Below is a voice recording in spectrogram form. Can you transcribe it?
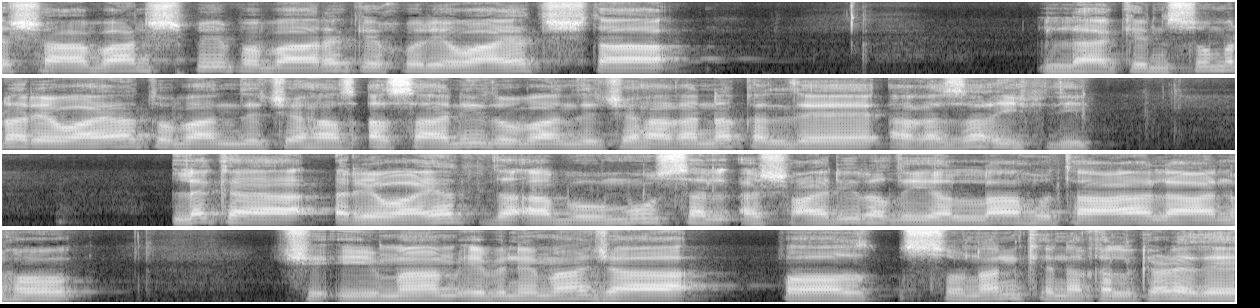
د شعبان شپې په باره کې خو روایت شته لکن سمره روایت باندې چې هاس اسانید باندې چې هغه نقل دی هغه ضعیف دی لکه روایت د ابو موسی الاشعری رضی الله تعالی عنه چې امام ابن ماجه په سنن کې نقل کړی دی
